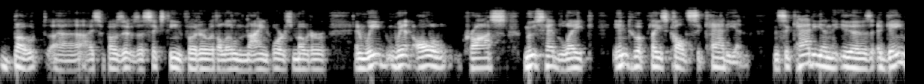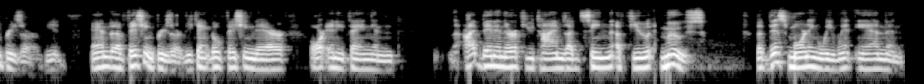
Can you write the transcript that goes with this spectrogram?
boat. Uh, I suppose it was a 16 footer with a little nine horse motor. And we went all across Moosehead Lake into a place called Socatean. And Socatean is a game preserve and a fishing preserve. You can't go fishing there or anything. And I've been in there a few times, I've seen a few moose. But this morning we went in and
